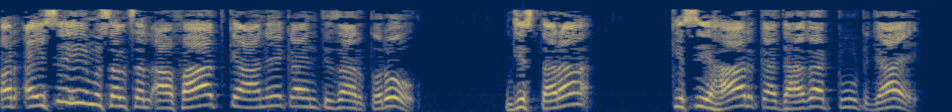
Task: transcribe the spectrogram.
اور ایسے ہی مسلسل آفات کے آنے کا انتظار کرو، جس طرح کسی ہار کا دھاگا ٹوٹ جائے۔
